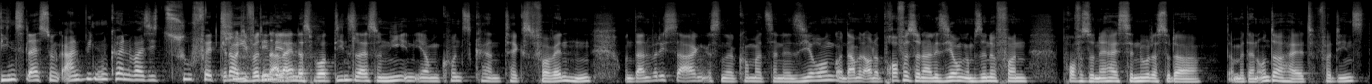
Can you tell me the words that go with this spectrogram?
Dienstleistung anbieten können, weil sie zu vertieft Genau, die würden allein das Wort Dienstleistung nie in ihrem Kunstkontext verwenden. Und dann würde ich sagen, ist eine Kommerzialisierung und damit auch eine Professionalisierung im Sinne von professionell heißt ja nur, dass du da damit deinen Unterhalt verdienst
